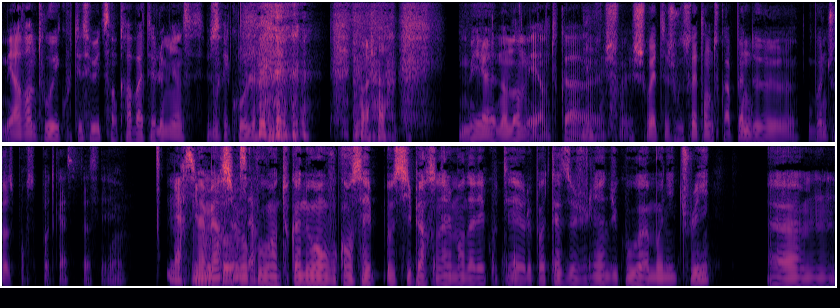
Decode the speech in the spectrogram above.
Mais avant tout, écoutez celui de Sans Cravate et le mien, ça, ce serait cool. voilà. Mais euh, non, non, mais en tout cas, euh, chou- chouette. Je vous souhaite en tout cas plein de bonnes choses pour ce podcast. Ça, c'est Merci beaucoup. merci beaucoup. En tout cas, nous, on vous conseille aussi personnellement d'aller écouter euh, le podcast de Julien, du coup, euh, Money Tree. Euh,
